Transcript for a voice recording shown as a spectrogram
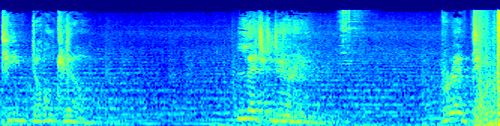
Team double kill. Legendary. Red team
